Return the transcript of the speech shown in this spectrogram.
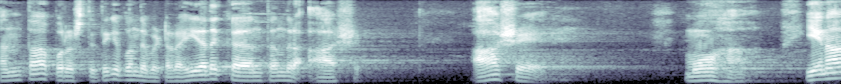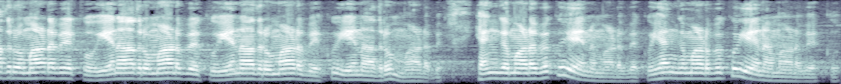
ಅಂಥ ಪರಿಸ್ಥಿತಿಗೆ ಬಂದು ಬಿಟ್ಟಾರ. ಅದಕ್ಕೆ ಅಂತಂದ್ರೆ ಆಶೆ. ಆಶೆ, ಮೋಹ. ಏನಾದರೂ ಮಾಡಬೇಕು ಏನಾದರೂ ಮಾಡಬೇಕು ಏನಾದರೂ ಮಾಡಬೇಕು ಏನಾದರೂ ಮಾಡಬೇಕು. ಹೆಂಗೆ ಮಾಡಬೇಕು, ಏನು ಮಾಡಬೇಕು. ಹೆಂಗೆ ಮಾಡಬೇಕು, ಏನು ಮಾಡಬೇಕು.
